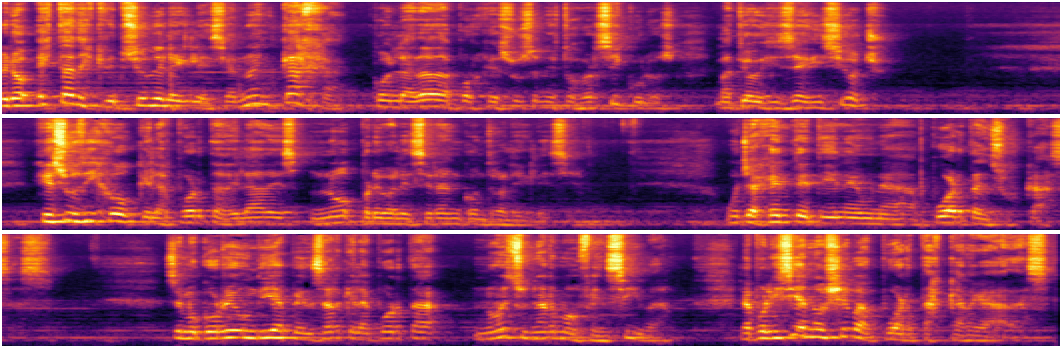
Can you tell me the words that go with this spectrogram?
Pero esta descripción de la iglesia no encaja con la dada por Jesús en estos versículos, Mateo 16, 18. Jesús dijo que las puertas del Hades no prevalecerán contra la iglesia. Mucha gente tiene una puerta en sus casas. Se me ocurrió un día pensar que la puerta no es un arma ofensiva, la policía no lleva puertas cargadas.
